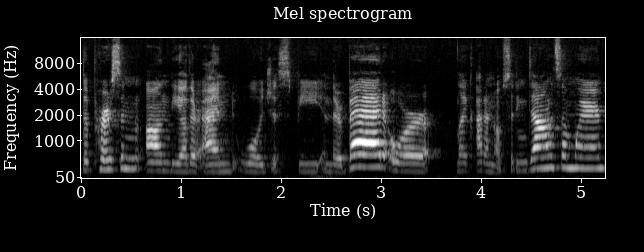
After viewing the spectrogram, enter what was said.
the person on the other end will just be in their bed or like I don't know, sitting down somewhere.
